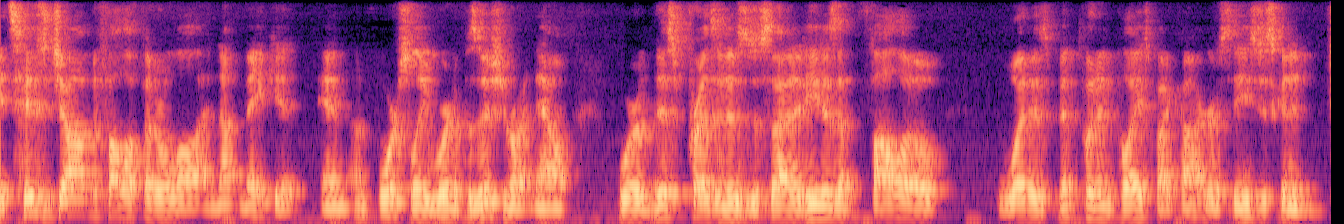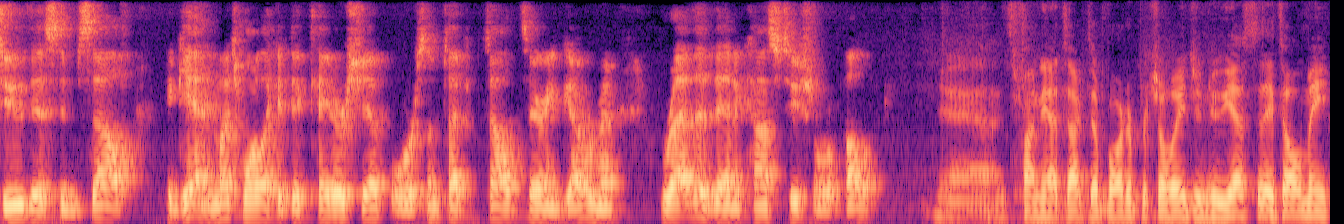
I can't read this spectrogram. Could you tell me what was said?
it's his job to follow federal law and not make it. And unfortunately, we're in a position right now where this president has decided he doesn't follow what has been put in place by Congress, and he's just going to do this himself. Again, much more like a dictatorship or some type of totalitarian government rather than a constitutional republic. Yeah, it's funny. I talked to a Border Patrol agent who yesterday told me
